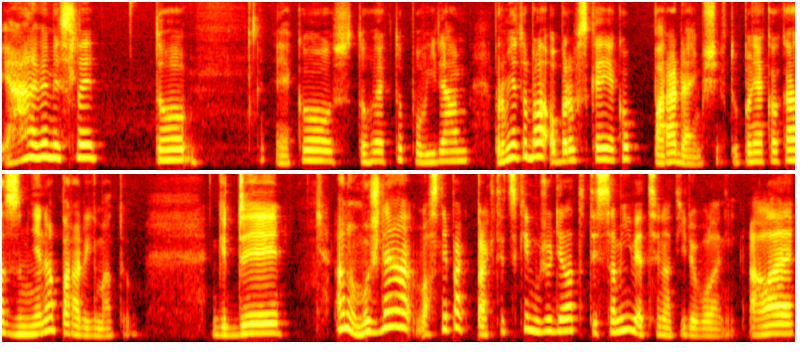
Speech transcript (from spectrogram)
Já nevím, jestli to jako z toho, jak to povídám, pro mě to byla obrovský jako paradigm shift, úplně jako jaká změna paradigmatu, kdy ano, možná vlastně pak prakticky můžu dělat ty samé věci na té dovolený, ale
